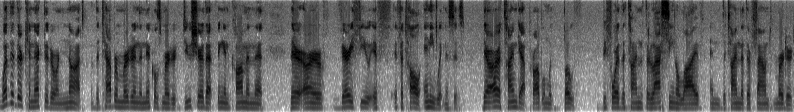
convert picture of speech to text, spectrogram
whether they're connected or not, the Tabram murder and the Nichols murder do share that thing in common that there are very few, if if at all, any witnesses. There are a time gap problem with both before the time that they're last seen alive and the time that they're found murdered.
